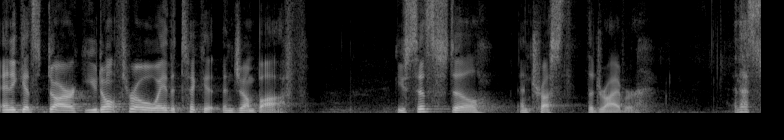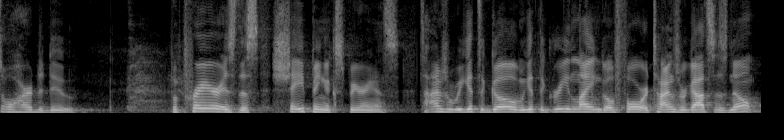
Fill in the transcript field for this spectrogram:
and it gets dark, you don't throw away the ticket and jump off. You sit still and trust the driver. And that's so hard to do. But prayer is this shaping experience. Times where we get to go and we get the green light and go forward. Times where God says, No,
